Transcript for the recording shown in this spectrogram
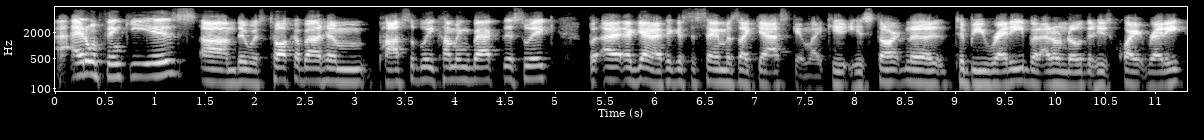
I don't think he is. Um, there was talk about him possibly coming back this week, but I, again, I think it's the same as like Gaskin. Like he, he's starting to to be ready, but I don't know that he's quite ready.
